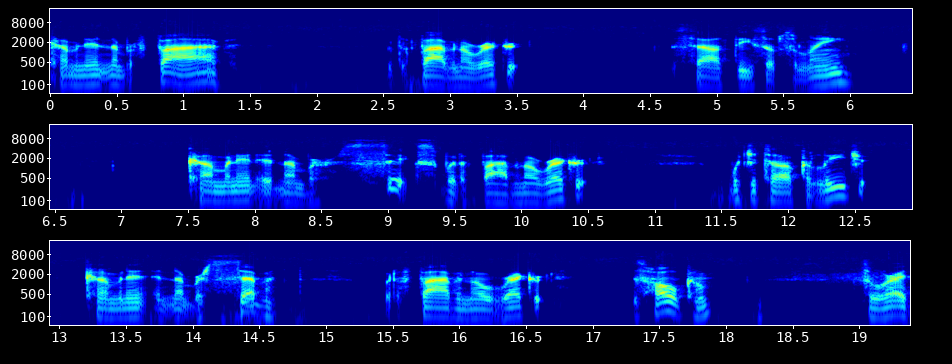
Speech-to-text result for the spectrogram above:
Coming in at number five with a 5 0 record, Southeast of Saline. Coming in at number six with a 5 0 record, Wichita Collegiate. Coming in at number seven with a 5 0 record is Holcomb. So right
